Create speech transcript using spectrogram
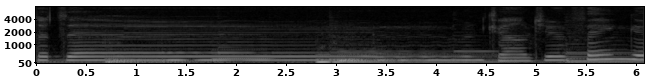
Sit there and count your fingers.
